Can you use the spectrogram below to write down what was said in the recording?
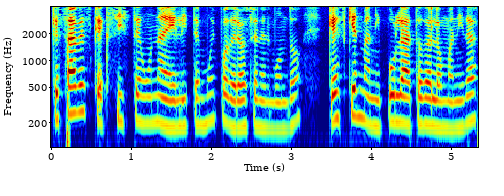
que sabes que existe una élite muy poderosa en el mundo que es quien manipula a toda la humanidad.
